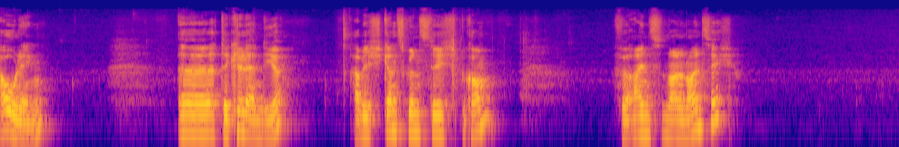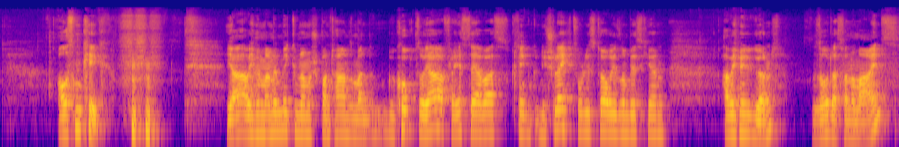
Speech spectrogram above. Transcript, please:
Howling. Äh, The Killer in Dir. Habe ich ganz günstig bekommen. Für 1,99. Aus dem Kick. Ja, habe ich mir mal mitgenommen, spontan so mal geguckt, so ja, vielleicht ist da ja was, klingt nicht schlecht, so die Story so ein bisschen. Habe ich mir gegönnt. So, das war Nummer 1.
